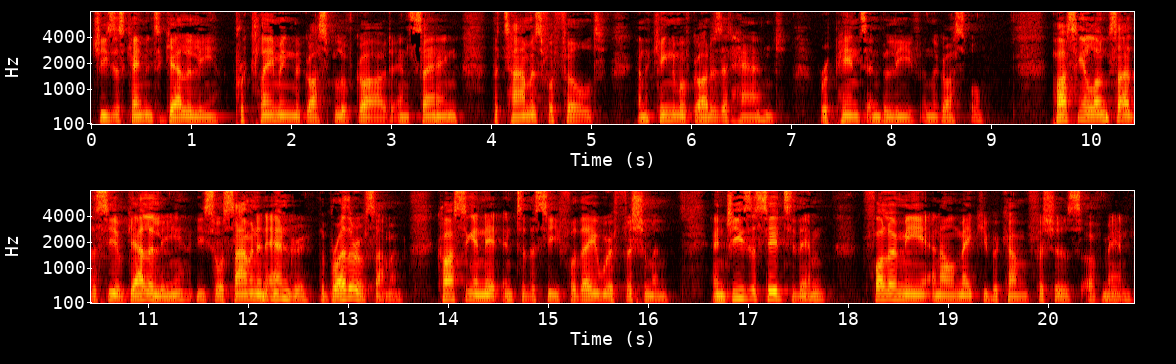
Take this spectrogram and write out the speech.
Jesus came into Galilee proclaiming the gospel of God and saying, the time is fulfilled and the kingdom of God is at hand repent and believe in the gospel. Passing alongside the Sea of Galilee, he saw Simon and Andrew, the brother of Simon, casting a net into the sea, for they were fishermen. And Jesus said to them, Follow me, and I'll make you become fishers of men.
